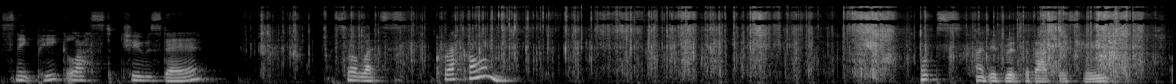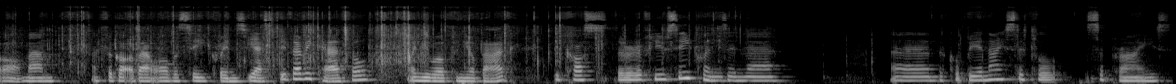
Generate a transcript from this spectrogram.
sneak peek last Tuesday. So let's crack on. Oops, I did rip the bag this week. Oh man, I forgot about all the sequins. Yes, be very careful when you open your bag because there are a few sequins in there. Um, there could be a nice little surprise.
